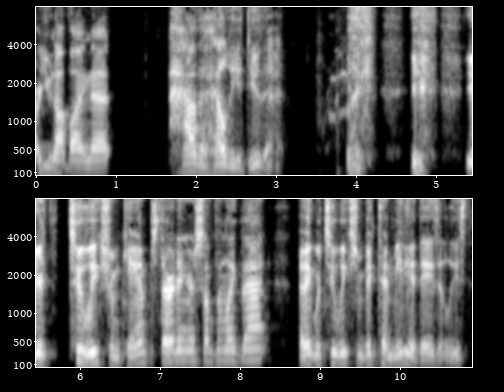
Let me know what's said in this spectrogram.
Are you not buying that? How the hell do you do that? Like you're two weeks from camp starting or something like that I think we're two weeks from Big Ten Media Days at least.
